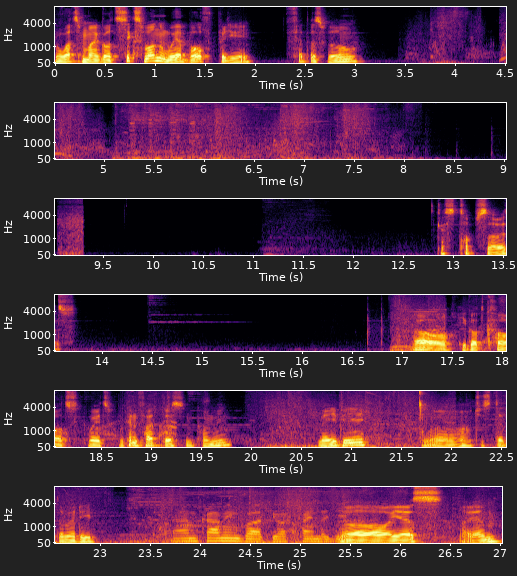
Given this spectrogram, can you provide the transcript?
What's my god? 6-1, we're both pretty fat as well. Guess top side. Oh, he got caught. Wait, we can fight this, I'm coming. Maybe? Oh, just dead already. I'm coming, but you are kinda dead. Oh, yes, I am.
